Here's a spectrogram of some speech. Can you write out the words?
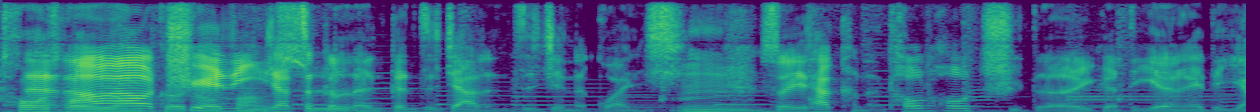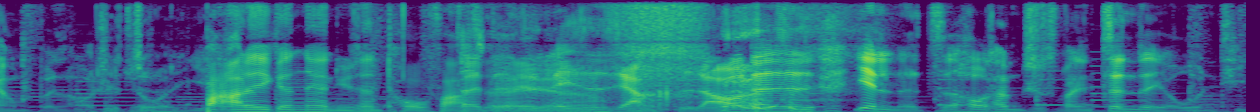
偷偷然后要确定一下这个人，跟这家人之间的关系。嗯，所以他可能偷偷取得了一个 DNA 的样本，然后去做验。拔了一根那个女生头发之对对对，类似这样子。然后 但是验了之后，他们就发现真的有问题，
